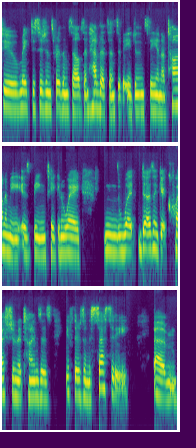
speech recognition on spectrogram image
to make decisions for themselves and have that sense of agency and autonomy is being taken away. What doesn't get questioned at times is if there's a necessity um,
